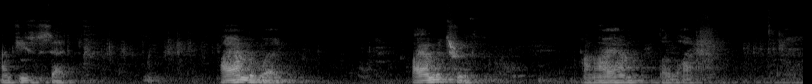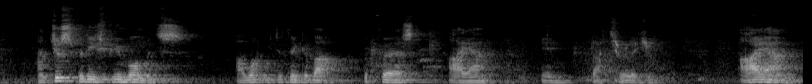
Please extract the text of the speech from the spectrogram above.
And Jesus said, I am the way, I am the truth, and I am the life. And just for these few moments, I want you to think about the first I am in that trilogy. I am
